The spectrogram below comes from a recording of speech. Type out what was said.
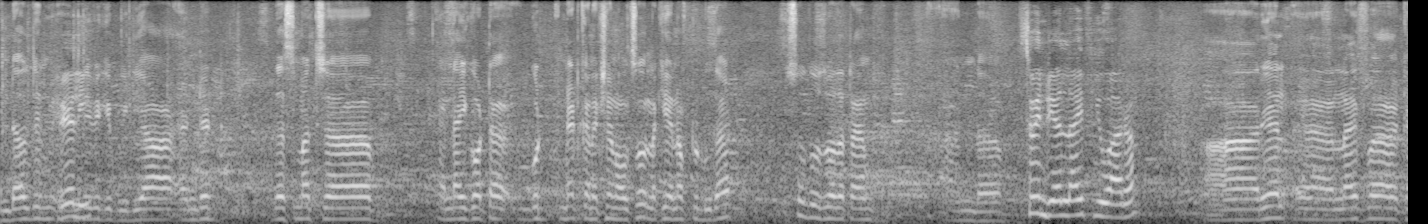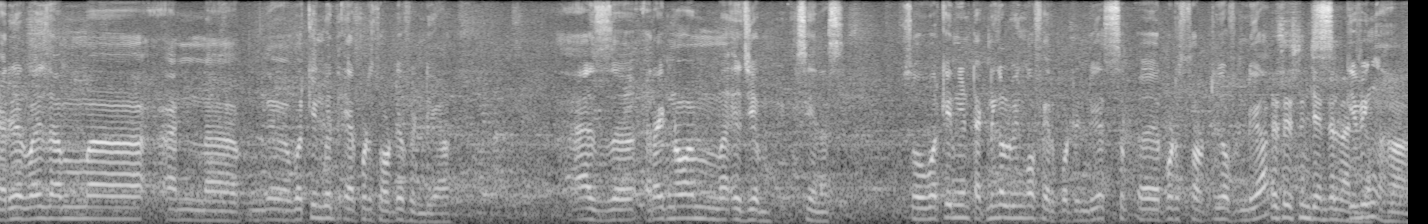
indulged in Really? Wikipedia and did this much, uh, and I got a good net connection. Also, lucky enough to do that. So those were the times, and. Uh, So in real life, you are a uh, real uh, life uh, career wise i'm uh, and working with airport authority of india as uh, right now i'm agm cns so working in technical wing of airport india uh, airport authority of india assistant general manager. giving uh,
